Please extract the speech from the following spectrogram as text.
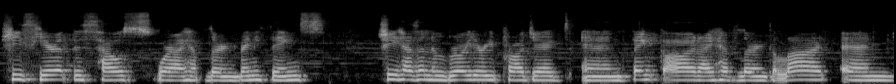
She's here at this house where I have learned many things. She has an embroidery project, and thank God I have learned a lot, and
